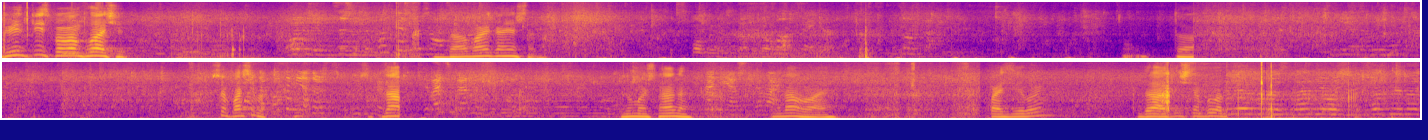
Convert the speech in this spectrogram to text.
Гринпис по вам плачет. Давай, конечно. Так. Все, спасибо. Да. Думаешь, надо? Ну, давай. Позируем. Да, отлично было. Примерно на расстоянии 800 метров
